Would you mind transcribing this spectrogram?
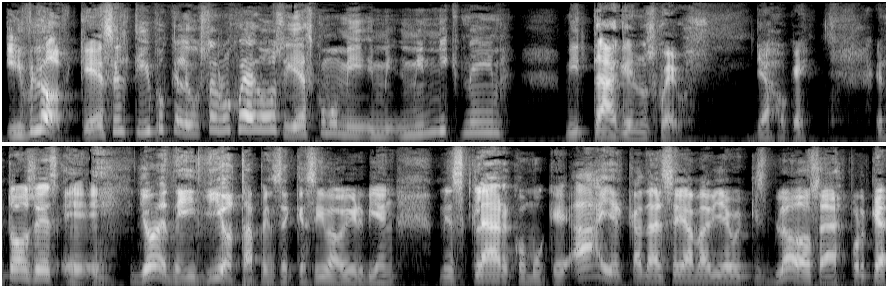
Y Blood, que es el tipo que le gustan los juegos y es como mi nickname, mi tag en los juegos. Ya, ok. Entonces, eh, eh, yo de idiota pensé que se iba a oír bien mezclar como que, ay, el canal se llama Diego X Blood, o sea, es porque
